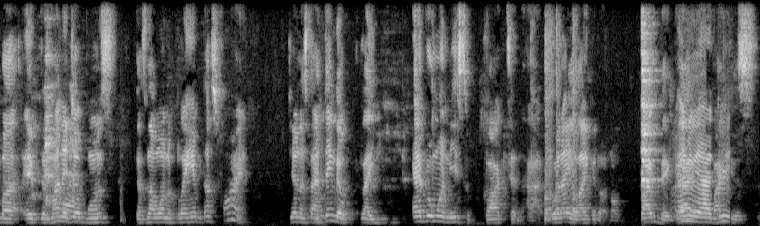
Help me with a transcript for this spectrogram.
but if the manager wants does not want to play him, that's fine. Do you understand? I think that like everyone needs to back Ten Hag, whether you like it or not. Back the guy, anyway, I back agree. his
